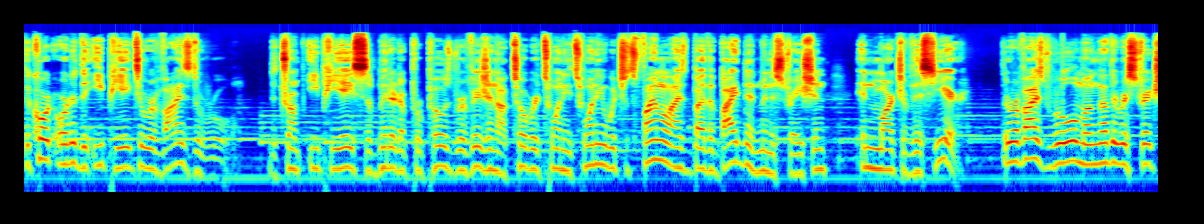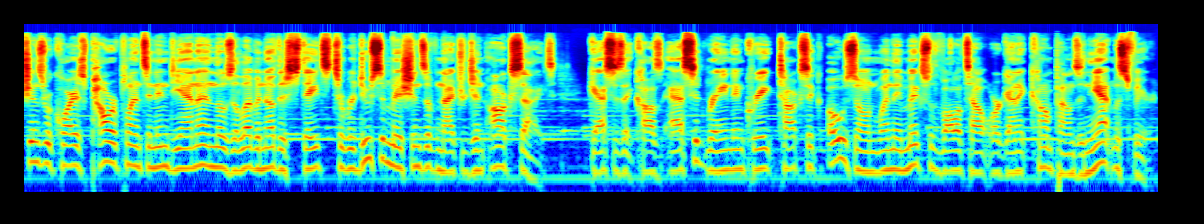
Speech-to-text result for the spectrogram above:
The court ordered the EPA to revise the rule, the Trump EPA submitted a proposed revision October 2020, which was finalized by the Biden administration in March of this year. The revised rule, among other restrictions, requires power plants in Indiana and those 11 other states to reduce emissions of nitrogen oxides, gases that cause acid rain and create toxic ozone when they mix with volatile organic compounds in the atmosphere.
